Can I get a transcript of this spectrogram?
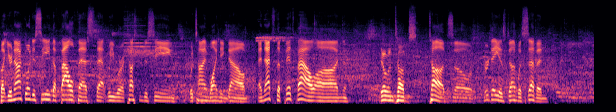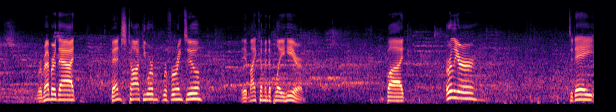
But you're not going to see the foul fest that we were accustomed to seeing with time winding down. And that's the fifth foul on Dylan Tubbs. Tubbs. So her day is done with seven. Remember that bench talk you were referring to? It might come into play here. But earlier today,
